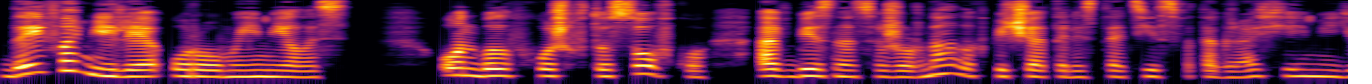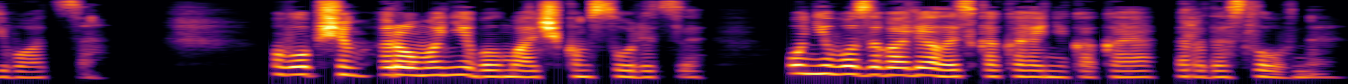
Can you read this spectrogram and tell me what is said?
Да и фамилия у Ромы имелась. Он был вхож в тусовку, а в бизнес-журналах печатали статьи с фотографиями его отца. В общем, Рома не был мальчиком с улицы. У него завалялась какая-никакая родословная.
